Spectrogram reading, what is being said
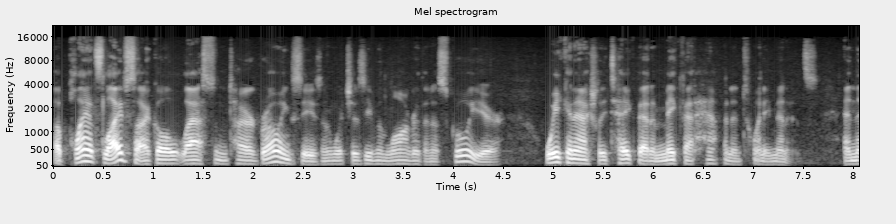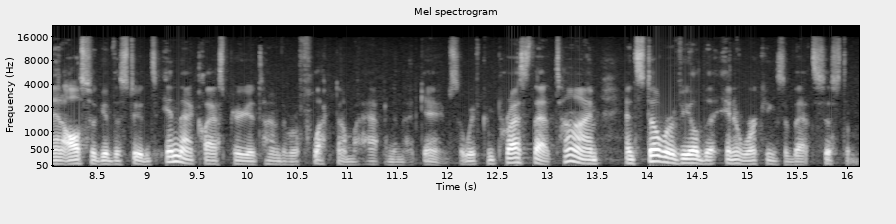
a plant's life cycle lasts an entire growing season, which is even longer than a school year. We can actually take that and make that happen in 20 minutes and then also give the students in that class period time to reflect on what happened in that game. So we've compressed that time and still revealed the inner workings of that system.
